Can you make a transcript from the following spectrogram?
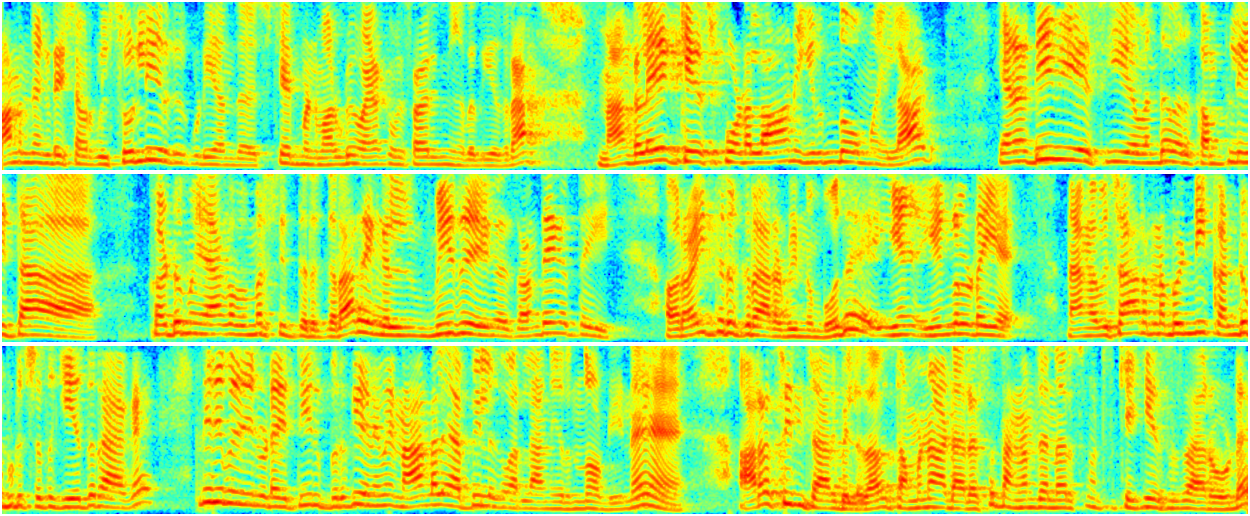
ஆனந்த வெங்கடேஷ் அவர்கள் சொல்லியிருக்கக்கூடிய அந்த ஸ்டேட்மெண்ட் மறுபடியும் வழக்கு விசாரணைங்கிறது எதிராக நாங்களே கேஸ் போடலான்னு இருந்தோம் மயிலாட் ஏன்னா டிவிஎஸ்சியை வந்து அவர் கம்ப்ளீட்டாக கடுமையாக விமர்சித்திருக்கிறார். எங்கள் மீது எங்கள் சந்தேகத்தை அவர் வைத்திருக்கிறார் அப்படின்னும் போது எ- எங்களுடைய நாங்கள் விசாரணை பண்ணி கண்டுபிடிச்சதுக்கு எதிராக நீதிபதியினுடைய தீர்ப்பு இருக்குது எனவே நாங்களே அப்பீலுக்கு வரலான்னு இருந்தோம் அப்படின்னு அரசின் சார்பில் அதாவது தமிழ்நாடு அரசு தங்கம் அரசு மற்றும் கே கே சாரோடு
